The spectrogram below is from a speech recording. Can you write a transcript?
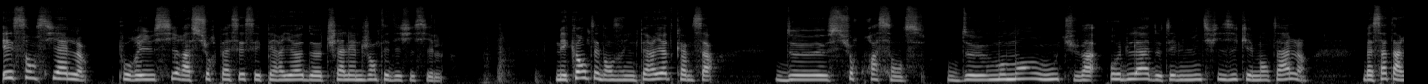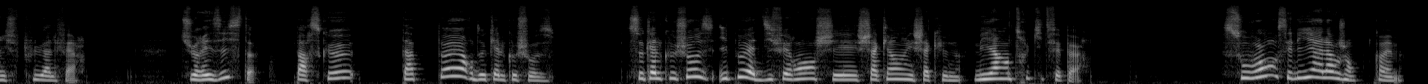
essentiel pour réussir à surpasser ces périodes challengeantes et difficiles. Mais quand tu es dans une période comme ça, de surcroissance, de moments où tu vas au-delà de tes limites physiques et mentales, bah ça t'arrive plus à le faire. Tu résistes parce que t'as peur de quelque chose. Ce quelque chose, il peut être différent chez chacun et chacune, mais il y a un truc qui te fait peur. Souvent, c'est lié à l'argent, quand même.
